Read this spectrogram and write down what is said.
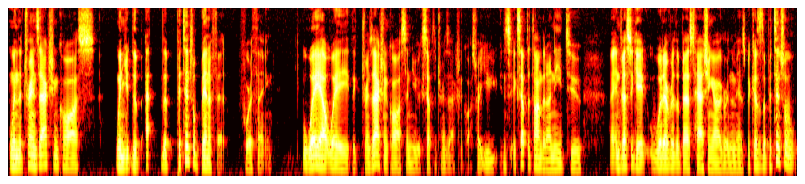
when the transaction costs when you the the potential benefit for a thing way outweigh the transaction costs and you accept the transaction costs right you accept the time that i need to investigate whatever the best hashing algorithm is because the potential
